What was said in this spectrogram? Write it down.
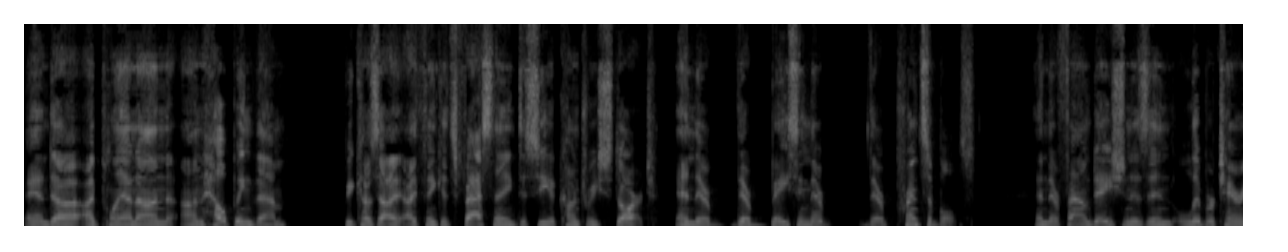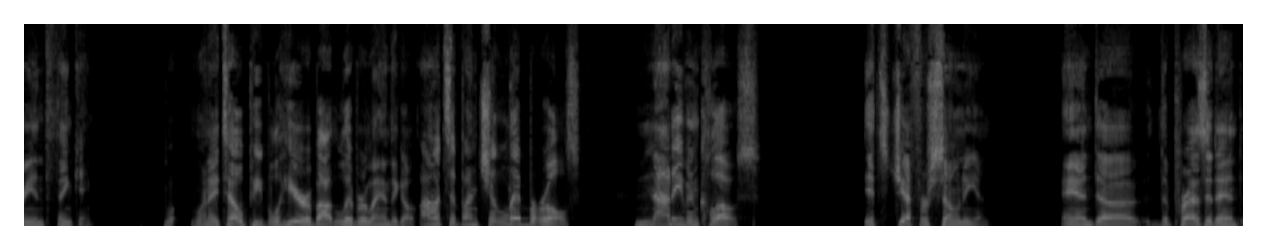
And uh, I plan on, on helping them because I, I think it's fascinating to see a country start. And they're, they're basing their, their principles and their foundation is in libertarian thinking. When I tell people here about Liberland, they go, oh, it's a bunch of liberals. Not even close it's Jeffersonian. And uh, the president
